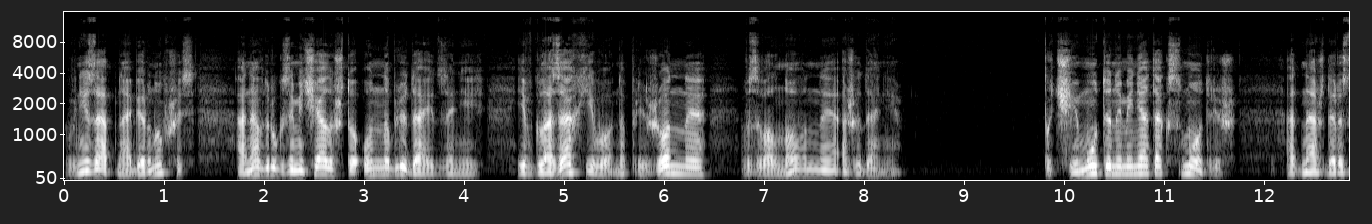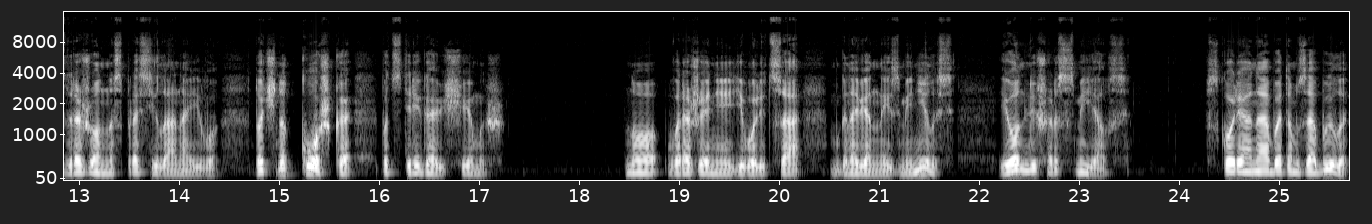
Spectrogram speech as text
Внезапно обернувшись, она вдруг замечала, что он наблюдает за ней, и в глазах его напряженное, взволнованное ожидание. «Почему ты на меня так смотришь?» — однажды раздраженно спросила она его. «Точно кошка, подстерегающая мышь» но выражение его лица мгновенно изменилось, и он лишь рассмеялся. Вскоре она об этом забыла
